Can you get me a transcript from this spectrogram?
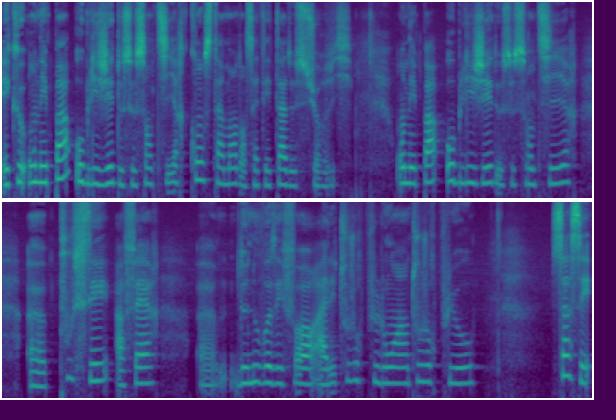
et qu'on n'est pas obligé de se sentir constamment dans cet état de survie. On n'est pas obligé de se sentir euh, poussé à faire euh, de nouveaux efforts, à aller toujours plus loin, toujours plus haut. Ça, c'est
